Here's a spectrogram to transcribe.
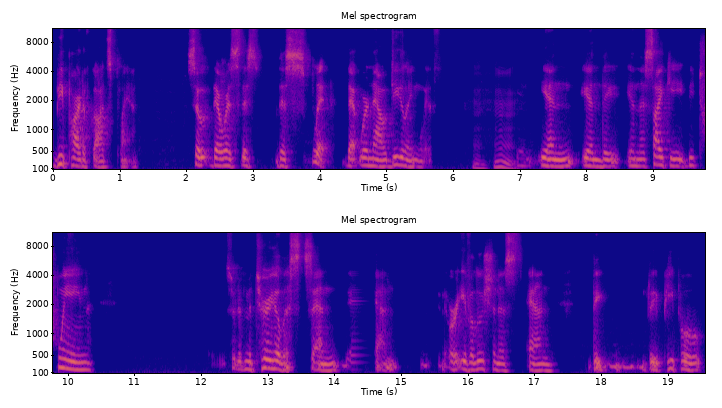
be part of God's plan. So there was this this split that we're now dealing with mm-hmm. in in the in the psyche between sort of materialists and and or evolutionists and the the people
